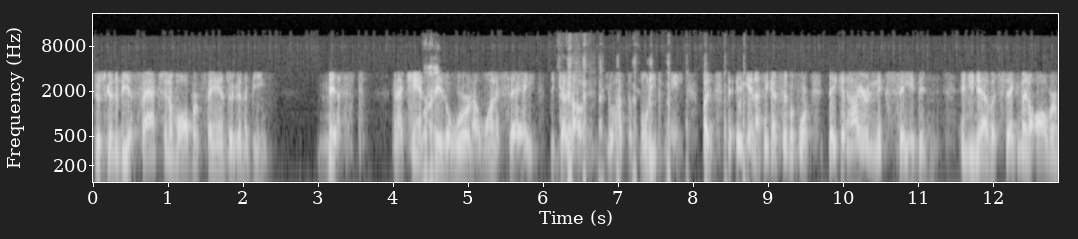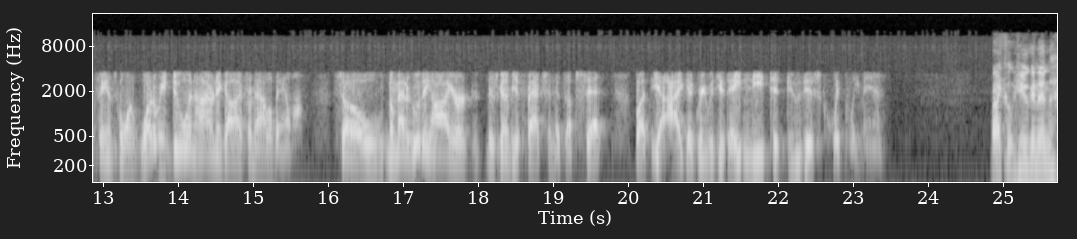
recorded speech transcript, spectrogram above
there's going to be a faction of Auburn fans are going to be miffed. And I can't right. say the word I want to say because I'll, you'll have to bleep me. But th- again, I think I said before, they could hire Nick Saban, and you'd have a segment of Auburn fans going, "What are we doing hiring a guy from Alabama?" So no matter who they hire, there's going to be a faction that's upset but yeah, I agree with you. They need to do this quickly, man. Michael Huguenin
